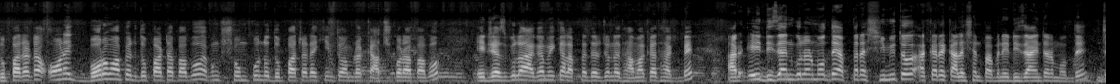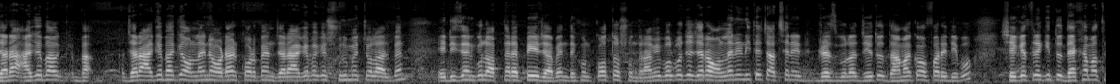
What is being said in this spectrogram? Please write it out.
দোপাটাটা, অনেক বড় মাপের দোপাটা পাবো এবং সম্পূর্ণ দোপাটাটা কিন্তু আমরা কাজ করা পাবো। এই ড্রেসগুলো আগামীকাল আপনাদের জন্য ধামাকা থাকবে। আর এই ডিজাইনগুলোর মধ্যে আপনারা সীমিত আকারে কালেকশন পাবেন এই ডিজাইনটার মধ্যে। যারা আগে যারা আগে ভাগে অনলাইনে অর্ডার করবেন, যারা আগে ভাগে শোরুমে চলে আসবেন, এই ডিজাইনগুলো আপনারা পেয়ে যাবেন। দেখুন কত সুন্দর। আমি বলব যে যারা অনলাইনে নিতে চাচ্ছেন এই ড্রেসগুলো, যেহেতু ধামাকা অফারে দিব, সেক্ষেত্রে কিন্তু দেখা মাত্র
